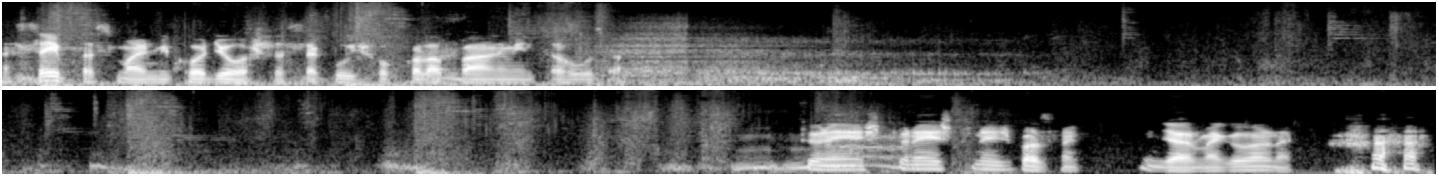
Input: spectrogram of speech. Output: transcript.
Ez szép lesz majd, mikor gyors leszek, úgy fog kalapálni, mint a húzat. Tűnés, tűnés, tűnés, bazd meg. Mindjárt megölnek.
